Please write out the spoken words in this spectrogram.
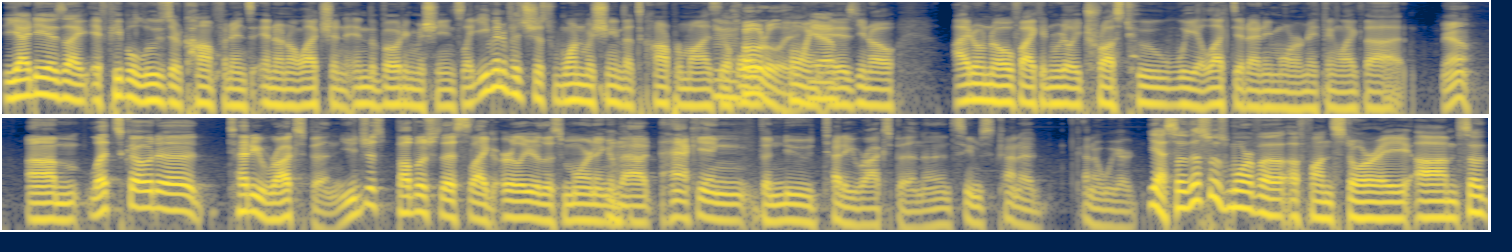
the idea is like, if people lose their confidence in an election in the voting machines, like even if it's just one machine that's compromised, the whole Totally. point Yeah. is, you know, I don't know if I can really trust who we elected anymore or anything like that. Yeah. Um, let's go to Teddy Ruxpin. You just published this like earlier this morning Mm-hmm. about hacking the new Teddy Ruxpin, and it seems kind of kind of weird. Yeah, so this was more of a, a fun story. Um, so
